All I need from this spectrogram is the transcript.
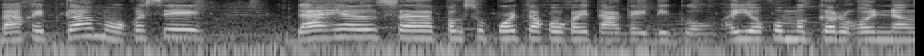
Bakit ka mo? Kasi dahil sa pagsuporta ko kay Tatay Digong, ayoko magkaroon ng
